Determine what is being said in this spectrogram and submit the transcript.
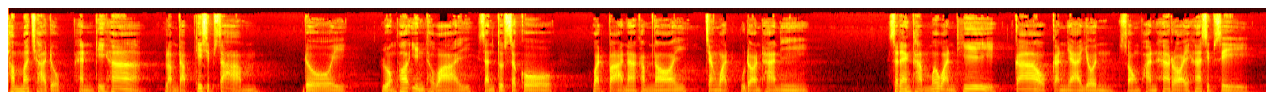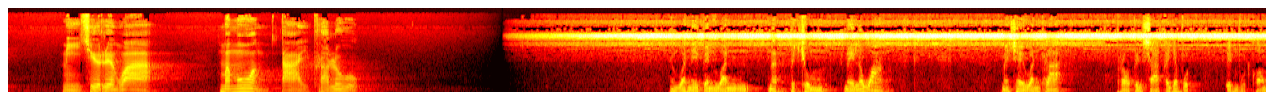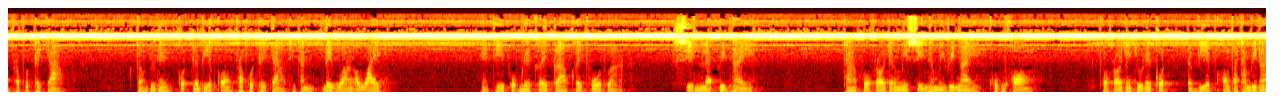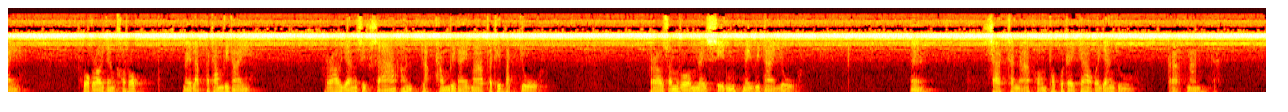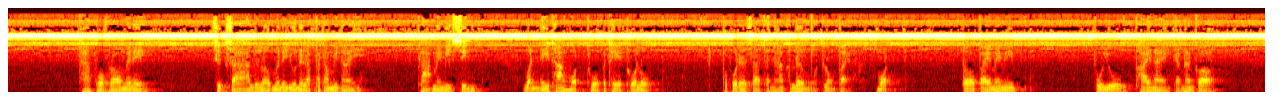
ธรรมชาดกแผ่นที่ห้าลำดับที่สิบสามโดยหลวงพ่ออินถวาย สันตุสโก วัดป่านาคำน้อย จังหวัดอุดรธานี แสดงธรรมเมื่อวันที่ 9 กันยายน 2554 มีชื่อเรื่องว่า มะม่วงตายเพราะลูก วันนี้เป็นวันนัดประชุมในระหว่าง ไม่ใช่วันพระ เราเป็นสากยบุตรเป็นบุตรของพระพุทธเจ้า ต้องอยู่ในกฎระเบียบของพระพุทธเจ้าที่ท่านได้วางเอาไว้ที่ผมได้เคยกล่าวเคยพูดว่าศีลและวินัย ถ้าพวกเรายังมีศีลยังมีวินัยคุ้มครอง พวกเรายังอยู่ในกฎระเบียบของพระธรรมวินัย พวกเรายังเคารพในหลักพระธรรมวินัย เรายังศึกษาเอาหลักธรรมวินัยมาปฏิบัติอยู่ เราสำรวมในศีลในวินัยอยู่ศาสนาของพระพุทธเจ้าก็ยังอยู่ตราบนั้น ถ้าพวกเราไม่ได้ศึกษาหรือเราไม่ได้อยู่ในหลักพระธรรมวินัย พระไม่มีศีลวันนี้ทั้งหมดทั่วประเทศทั่วโลก พระพุทธศาสนาก็เริ่มหมดลงไป หมด ต่อไปไม่มีผู้อยู่ภายใน จากนั้นก็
